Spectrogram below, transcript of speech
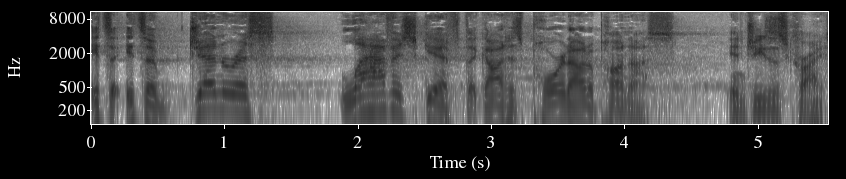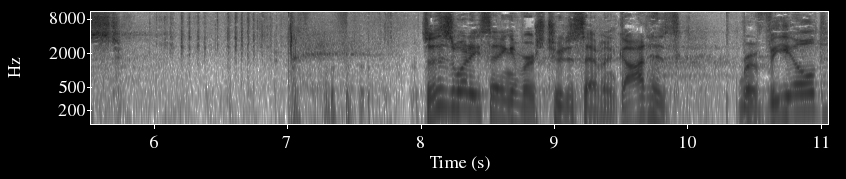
it's, a, it's a generous, lavish gift that God has poured out upon us in Jesus Christ. So, this is what he's saying in verse 2 to 7. God has revealed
